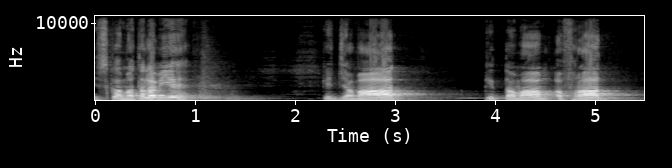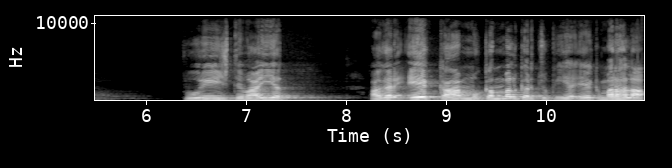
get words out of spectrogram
اس کا مطلب یہ ہے کہ جماعت کی تمام افراد، پوری اجتماعیت اگر ایک کام مکمل کر چکی ہے، ایک مرحلہ،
